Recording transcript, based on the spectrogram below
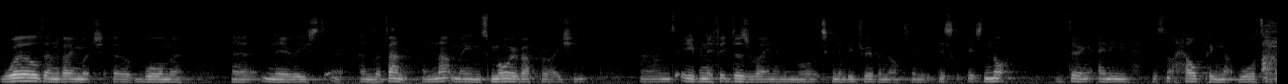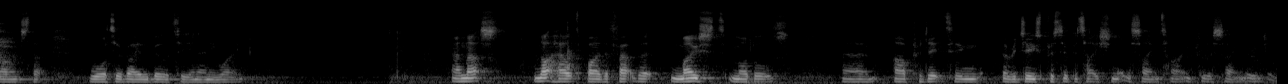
world and very much uh, warmer uh, Near East uh, and Levant. And that means more evaporation. And even if it does rain anymore, it's going to be driven off. And it's, it's not doing any, it's not helping that water balance, that water availability in any way. And that's not helped by the fact that most models um, are predicting a reduced precipitation at the same time for the same region.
